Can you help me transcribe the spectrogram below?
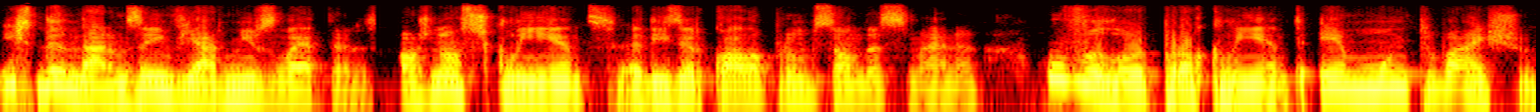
isto de andarmos a enviar newsletters aos nossos clientes a dizer qual a promoção da semana, o valor para o cliente é muito baixo,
